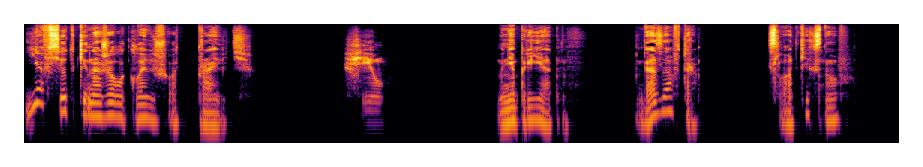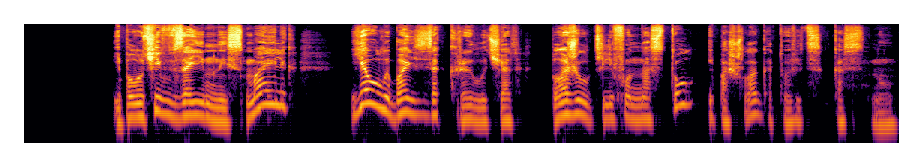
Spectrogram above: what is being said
я все-таки нажала клавишу «Отправить». Фил. Мне приятно. До завтра. Сладких снов. И, получив взаимный смайлик, я, улыбаясь, закрыла чат, положила телефон на стол и пошла готовиться ко сну.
